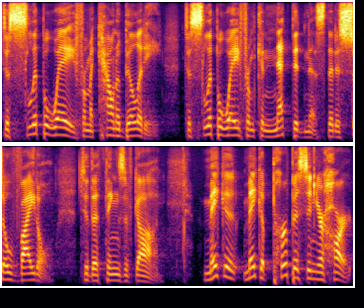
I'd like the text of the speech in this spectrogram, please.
to slip away from accountability to slip away from connectedness that is so vital to the things of God. Make a, make a purpose in your heart,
